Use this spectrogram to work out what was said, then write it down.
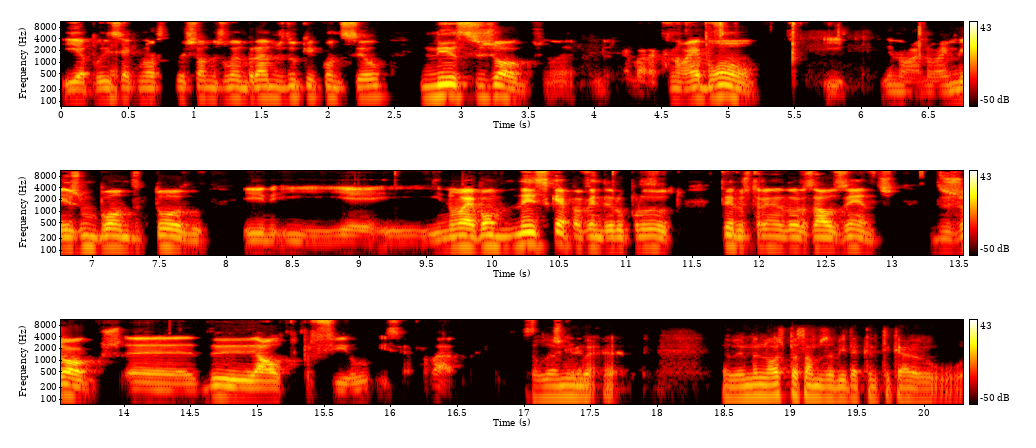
E é por isso é que nós depois só nos lembramos do que aconteceu nesses jogos, não é? Agora, que não é bom, e, e não, é, não é mesmo bom de todo, e, e, e, não é bom nem sequer para vender o produto, ter os treinadores ausentes de jogos uh, de alto perfil, isso é verdade. É? Eu lembro, eu lembro, nós passámos a vida a criticar o,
